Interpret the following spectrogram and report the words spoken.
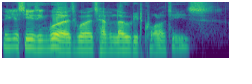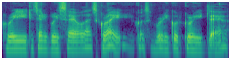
So you're just using words. Words have loaded qualities. Greed, does anybody say, oh, that's great, you've got some really good greed there?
